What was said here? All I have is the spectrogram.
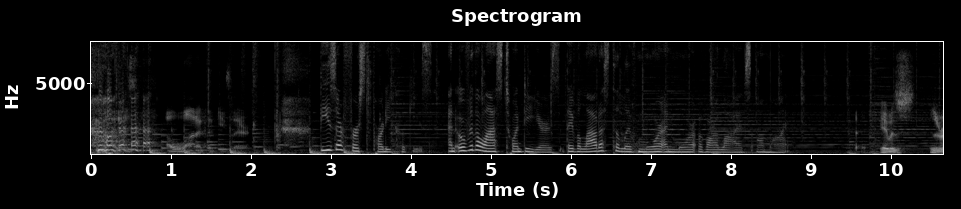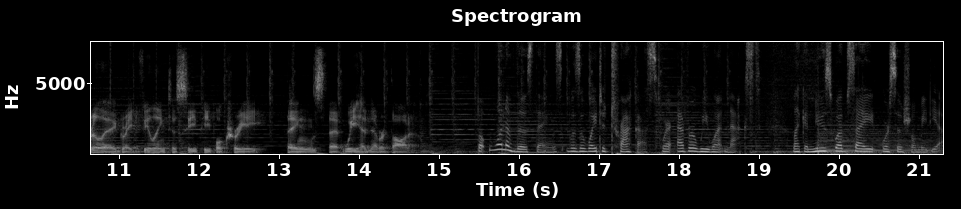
A lot of cookies there. These are first party cookies, and over the last 20 years, they've allowed us to live more and more of our lives online. It was, it was really a great feeling to see people create things that we had never thought of. But one of those things was a way to track us wherever we went next, like a news website or social media.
